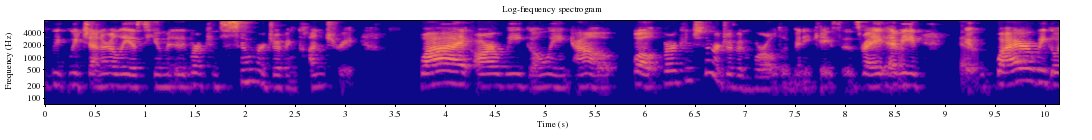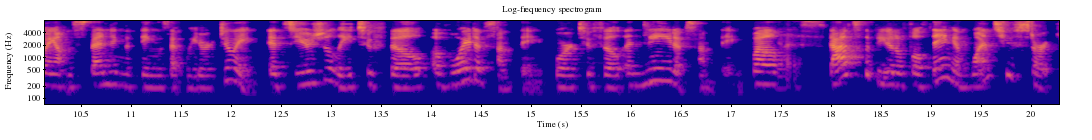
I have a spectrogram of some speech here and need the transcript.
we, we generally as human we're a consumer driven country. Why are we going out? Well, we're a consumer driven world in many cases, right? Yeah. I mean, why are we going out and spending the things that we are doing? It's usually to fill a void of something or to fill a need of something. Well, yes. that's the beautiful thing. And once you start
